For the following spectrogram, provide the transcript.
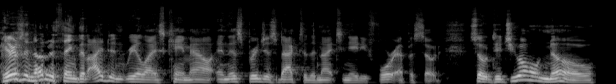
Here's another thing that I didn't realize came out, and this bridges back to the 1984 episode. So, did you all know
